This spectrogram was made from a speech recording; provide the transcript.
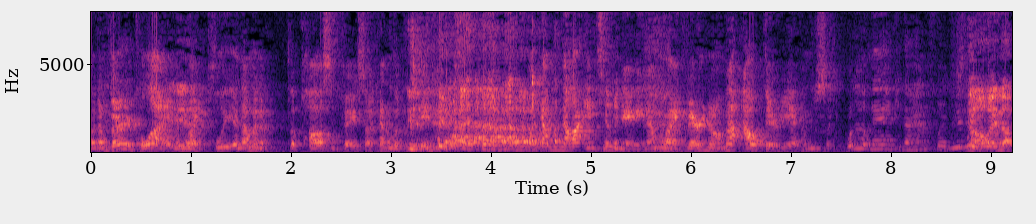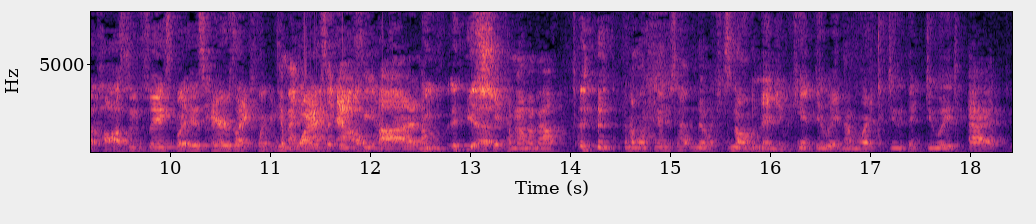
Like I'm very polite. I'm Yeah. like, please, and I'm in a, the possum face, so I kind of look ridiculous. like I'm not intimidating. I'm like very no, I'm not out there yet. I'm just like, what up, man? Can I have like? Not only the possum face, but his hair's like fucking Yeah, my hair's like out. eight feet high, and I'm Yeah. shit coming out of my mouth. And I'm like, can I just have? it? And they're like, it's not on the menu. We can't do it. And I'm like, dude, they do it at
